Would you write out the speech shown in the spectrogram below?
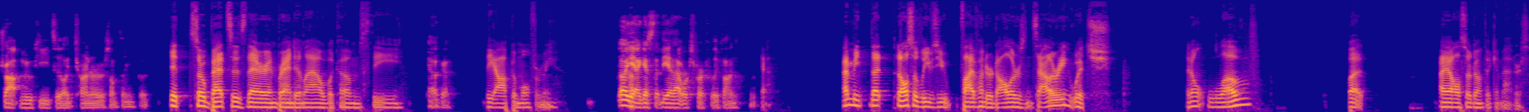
drop Mookie to like Turner or something. But it so Betts is there and Brandon Lowe becomes the okay the optimal for me. Oh yeah, uh, I guess that yeah that works perfectly fine. Yeah, I mean that it also leaves you five hundred dollars in salary, which I don't love, but I also don't think it matters.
